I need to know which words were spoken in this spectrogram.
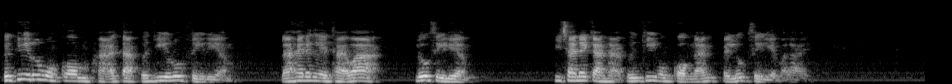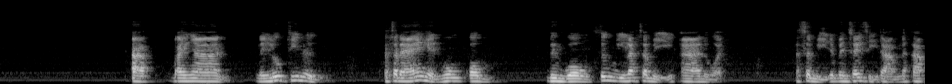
พื้นที่รูปวงกลมหาจากพื้นที่รูปสี่เหลี่ยม และให้นักเรียนทายว่ารูปสี่เหลี่ยม ที่ใช้ในการหาพื้นที่วงกลมนั้นเป็นรูปสี่เหลี่ยมอะไรจากใบงาน ในรูปที่หนึ่งแสดงให้เห็นวงกลมหนึ่งวง ซึ่งมีรัศมี r หน่วย รัศมีจะเป็นใช้สีดำนะครับ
